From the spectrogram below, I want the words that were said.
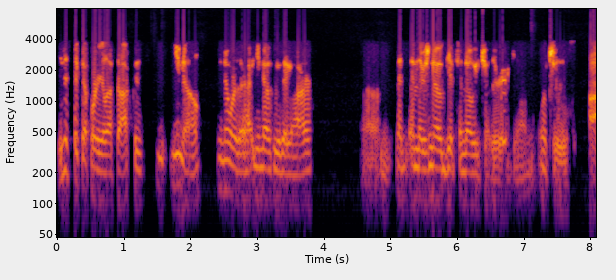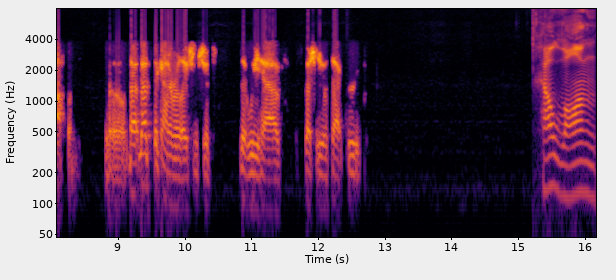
You just pick up where you left off because you know, you know where they're at, you know who they are, um, and, and there's no get to know each other again, which is awesome. So that, that's the kind of relationships that we have, especially with that group. How long?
